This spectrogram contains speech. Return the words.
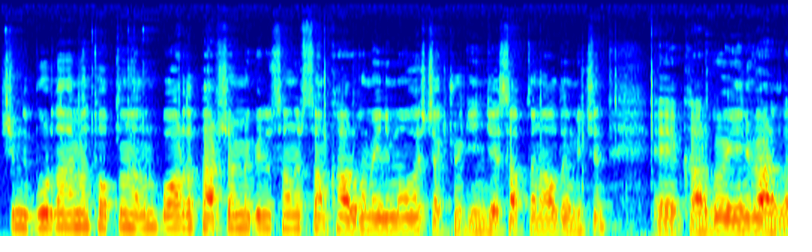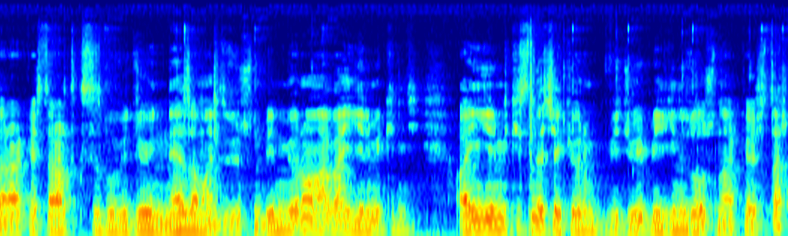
Şimdi buradan hemen toplanalım. Bu arada perşembe günü sanırsam kargom elime ulaşacak. Çünkü ince hesaptan aldığım için e, kargoya yeni verdiler arkadaşlar. Artık siz bu videoyu ne zaman izliyorsunuz bilmiyorum ama ben 22 ayın 22'sinde çekiyorum videoyu. Bilginiz olsun arkadaşlar.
